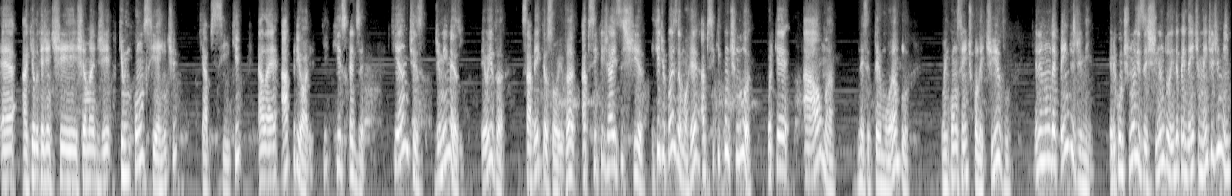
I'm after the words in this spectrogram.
é aquilo que a gente chama de que o inconsciente, que é a psique, ela é a priori. O que, isso quer dizer? Que antes de mim mesmo, eu, Ivan, saber que eu sou o Ivan, a psique já existia. E que depois de eu morrer, a psique continua. Porque a alma, nesse termo amplo, o inconsciente coletivo, ele não depende de mim ele continua existindo independentemente de mim.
